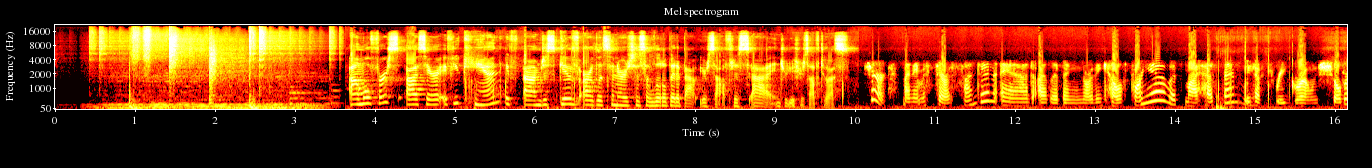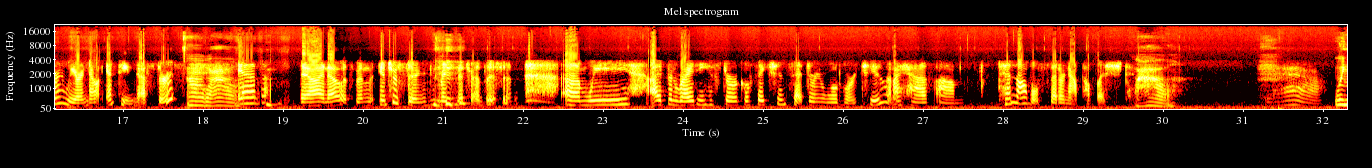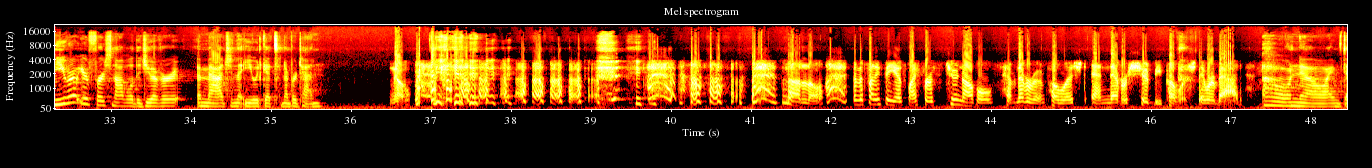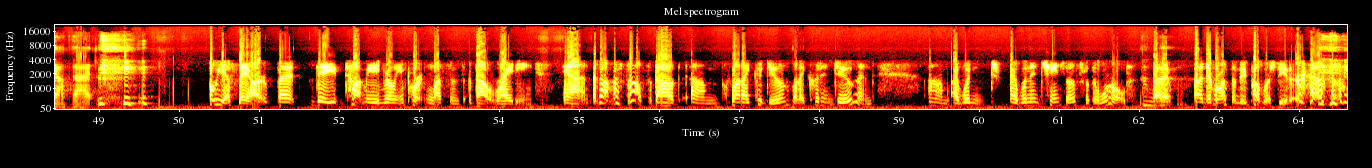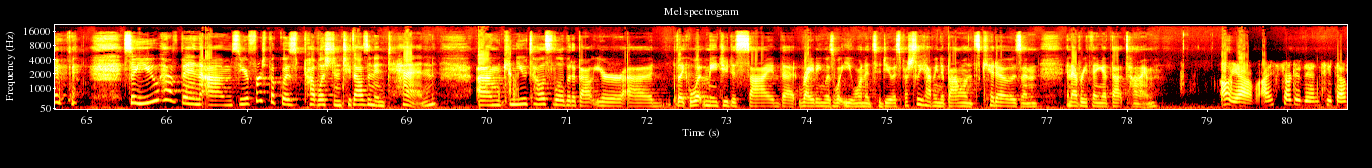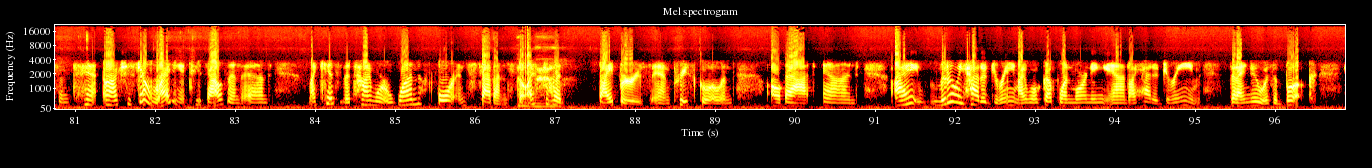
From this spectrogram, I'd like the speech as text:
Um, well, first, uh, Sarah, if you can, if um, just give our listeners just a little bit about yourself. Just uh, introduce yourself to us. Sure. My name is Sarah Sundin, and I live in Northern California with my husband. We have three grown children. We are now empty nesters. Oh, wow. And yeah, I know it's been interesting making the transition. Um, we, I've been writing historical fiction set during World War II, and I have um, ten novels that are now published. Wow. Yeah. When you wrote your first novel, did you ever imagine that you would get to number 10? No. Not at all. And the funny thing is, my first two novels have never been published and never should be published. They were bad. Oh, no, I doubt that. oh, yes, they are. But they taught me really important lessons about writing and about myself, about um, what I could do and what I couldn't do. And um, I wouldn't I wouldn't change those for the world. Oh, but wow. I, I never want them to be published either. so you have been um, so your first book was published in 2010. Um, can you tell us a little bit about your uh, like what made you decide that writing was what you wanted to do, especially having to balance kiddos and and everything at that time? oh yeah, I started in 2010. Or actually, started writing in 2000, and my kids at the time were one, four, and seven. So Oh, I wow. still had diapers and preschool and all that. And I literally had a dream. I woke up one morning and I had a dream that I knew was a book.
